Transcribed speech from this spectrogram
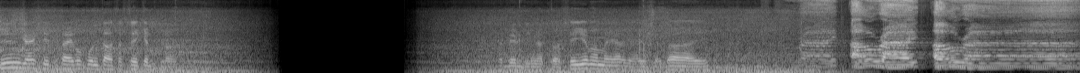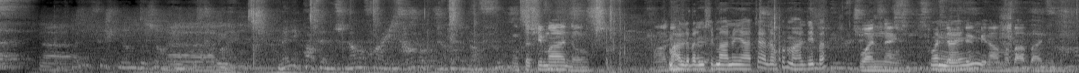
Yun guys, dito tayo pupunta sa second floor. Sa building na to. See you mamaya guys. Bye. Alright, alright. na na kung sa Shimano mga Mahal na ba naman si Mano yata? Alam ko mahal di ba? 1.9 1.9? Ito yung pinakamababa nito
